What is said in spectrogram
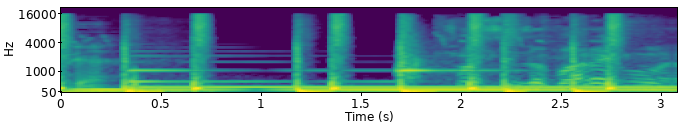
Starý vyhulenče. Vlastně zakládaj, vole.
